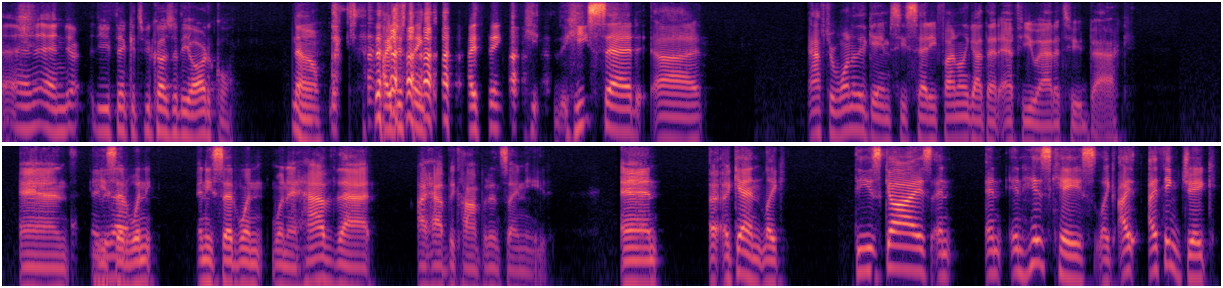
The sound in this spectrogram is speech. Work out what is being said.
And and do you think it's because of the article? No, I just think I think he he said uh, after one of the games he said he finally got that fu attitude back, and Maybe he said that- when and he said when when I have that I have the confidence I need, and uh, again like these guys and and in his case like I I think Jake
